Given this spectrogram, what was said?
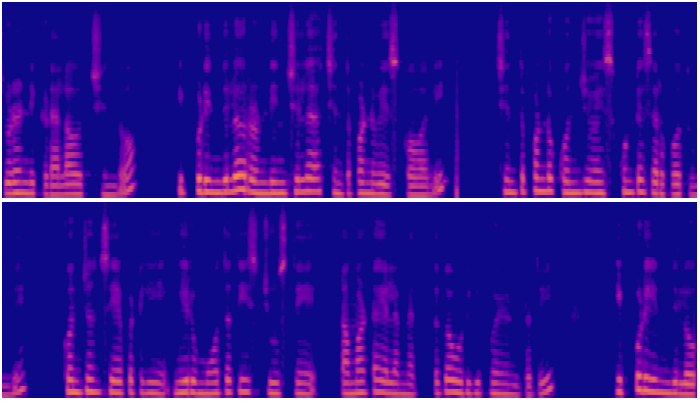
చూడండి ఇక్కడ ఎలా వచ్చిందో. ఇప్పుడు ఇందులో రెండించుల చింతపండు వేసుకోవాలి. చింతపండు కొంచెం వేసుకుంటే సరిపోతుంది. కొంచెం సేపటికి మీరు మూత తీసి చూస్తే టమాటా ఇలా మెత్తగా ఉడికిపోయి ఉంటుంది. ఇప్పుడు ఇందులో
